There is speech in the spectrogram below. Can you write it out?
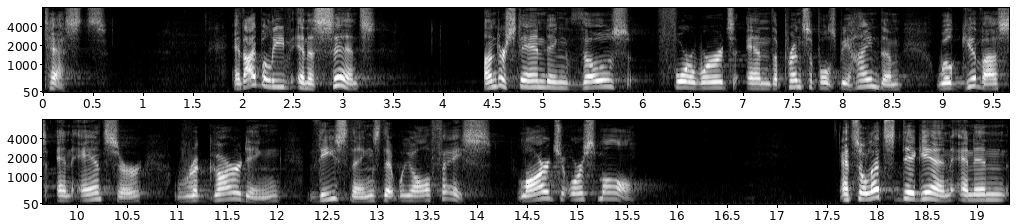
tests. And I believe, in a sense, understanding those four words and the principles behind them will give us an answer regarding these things that we all face, large or small. And so let's dig in, and in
